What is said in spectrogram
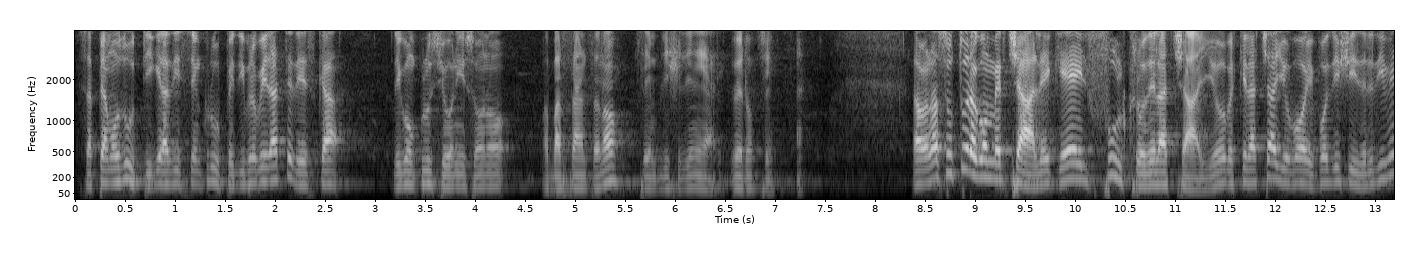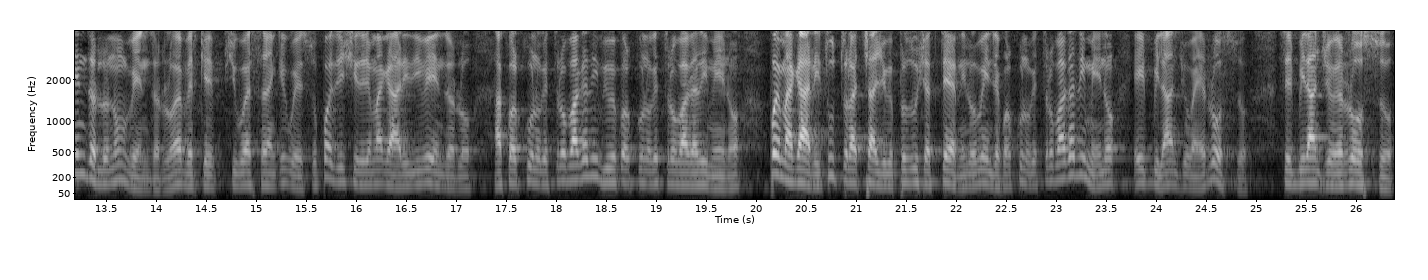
Sappiamo tutti che la ThyssenKrupp è di proprietà tedesca, le conclusioni sono abbastanza no? semplici, lineari, vero? Sì. Allora, la struttura commerciale che è il fulcro dell'acciaio, perché l'acciaio poi può decidere di venderlo o non venderlo, eh, perché ci può essere anche questo, puoi decidere magari di venderlo a qualcuno che te lo paga di più e qualcuno che te lo paga di meno, poi magari tutto l'acciaio che produce a Terni lo vende a qualcuno che te lo paga di meno e il bilancio va in rosso. Se il bilancio è in rosso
